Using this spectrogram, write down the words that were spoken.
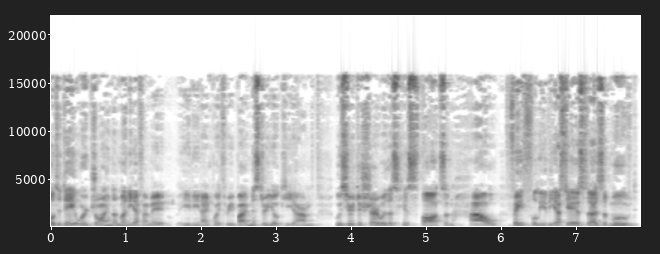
Well, today we're joined on Money FM 89.3 by Mr. Yeo Kee Yan, who's here to share with us his thoughts on how faithfully the STI has moved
